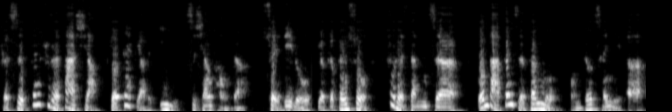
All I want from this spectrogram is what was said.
可是分数的大小所代表的意义是相同的。所以，例如有个分数负的三分之二，我们把分子分母我们都乘以二，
